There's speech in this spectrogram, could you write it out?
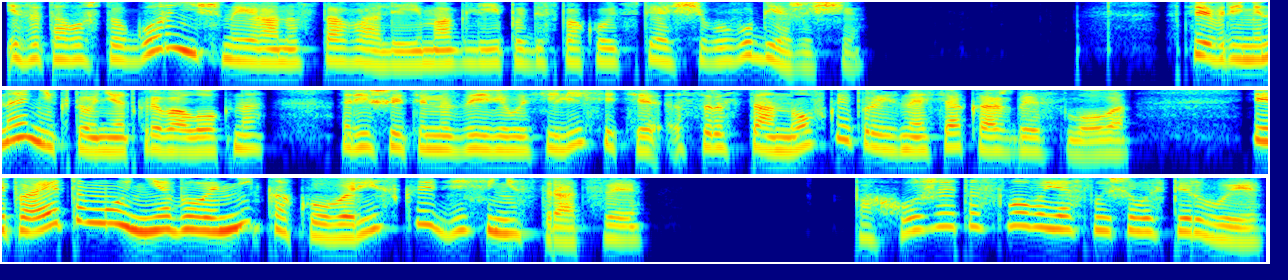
Из-за того, что горничные рано вставали и могли побеспокоить спящего в убежище. В те времена никто не открывал окна, решительно заявила Фелисити с расстановкой, произнося каждое слово, и поэтому не было никакого риска дефинистрации. Похоже, это слово я слышала впервые.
